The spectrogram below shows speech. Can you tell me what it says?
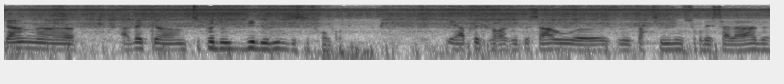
quand même avec un petit peu de- d'huile d'olive de citron. Quoi. Et après, je rajoute ça ou je tartine ou sur des salades.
